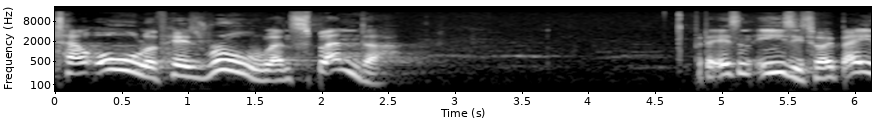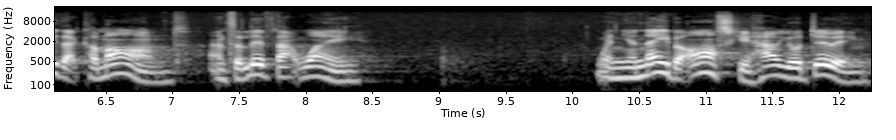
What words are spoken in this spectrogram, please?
Tell all of his rule and splendor. But it isn't easy to obey that command and to live that way. When your neighbor asks you how you're doing,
